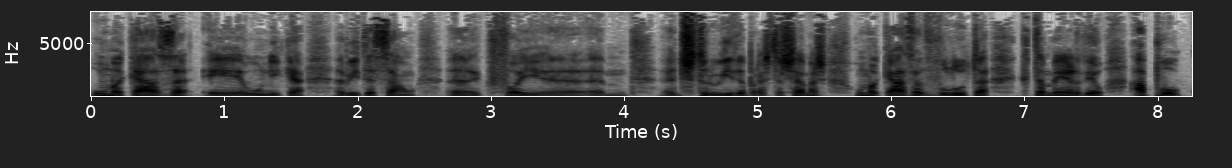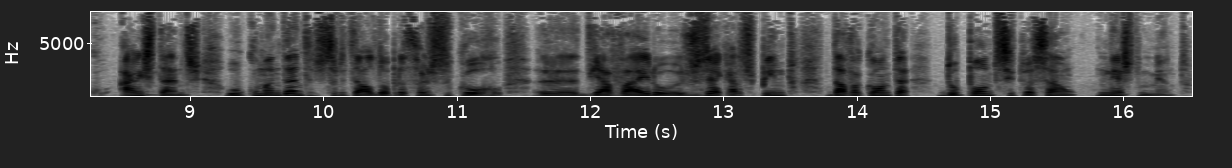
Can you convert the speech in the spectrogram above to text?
uma casa, é a única habitação uh, que foi uh, um, destruída por estas chamas, uma casa de voluta que também ardeu. Há pouco, há instantes, o comandante distrital de operações de socorro de Aveiro, José Carlos Pinto, dava conta do ponto de situação neste momento.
